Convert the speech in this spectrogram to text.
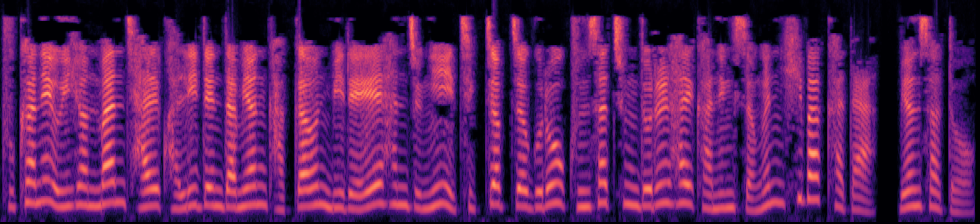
북한의 의견만 잘 관리된다면 가까운 미래에 한중이 직접적으로 군사 충돌을 할 가능성은 희박하다. 면서도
